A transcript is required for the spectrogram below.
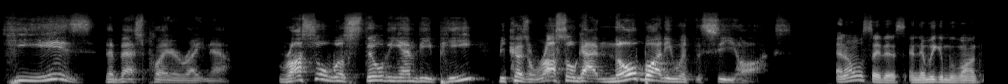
he is the best player right now. Russell will still the MVP because Russell got nobody with the Seahawks. and I will say this, and then we can move on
